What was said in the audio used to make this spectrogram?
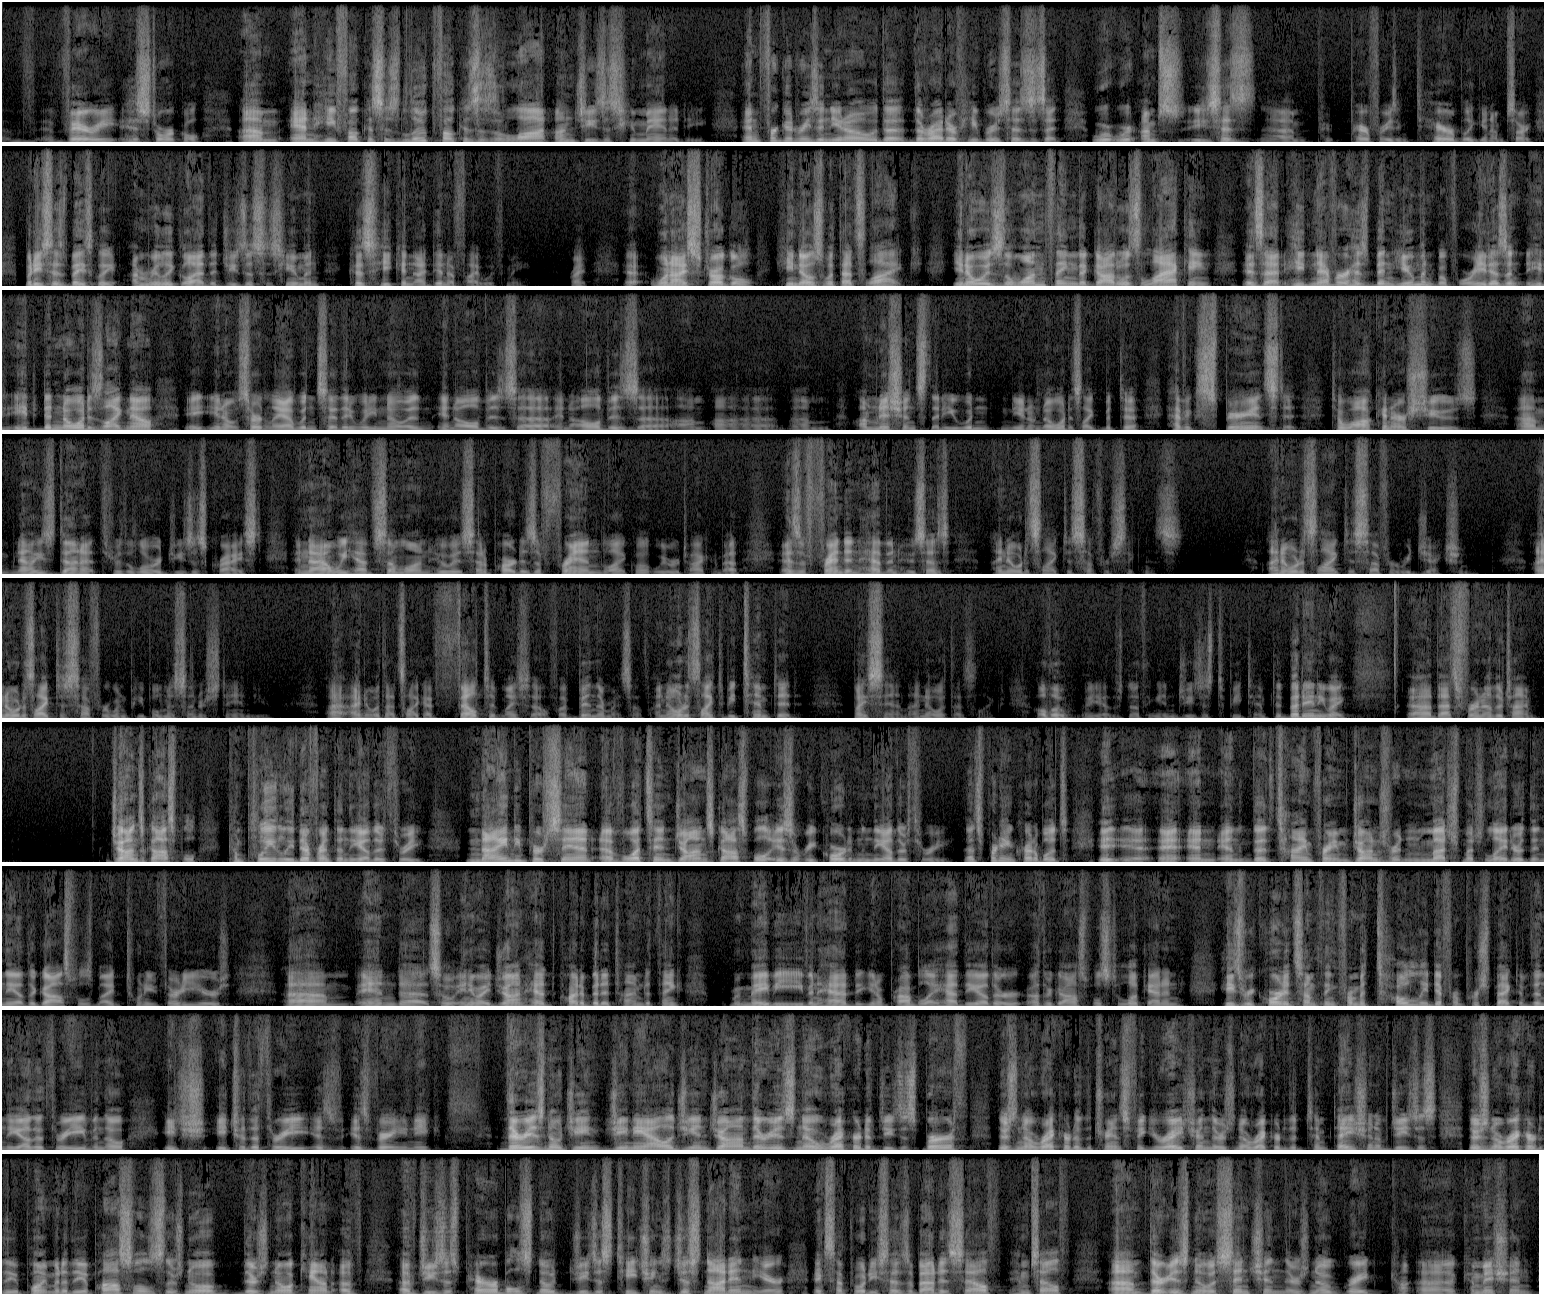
very historical. Um, and he focuses, Luke focuses a lot on Jesus' humanity and for good reason. You know, the, the writer of Hebrews says is that we're, we're, he says, um, paraphrasing terribly again, I'm sorry, but he says basically, I'm really glad that Jesus is human because he can identify with me, right? Uh, when I struggle, he knows what that's like. You know, is the one thing that God was lacking is that he never has been human before. He doesn't. He, he didn't know what it's like. Now, you know, certainly I wouldn't say that he would know in, in all of his uh, in all of his uh, um, uh, um, omniscience that he wouldn't you know know what it's like. But to have experienced it, to walk in our shoes, um, now he's done it through the Lord Jesus Christ. And now we have someone who is set apart as a friend, like what we were talking about, as a friend in heaven who says, I know what it's like to suffer sickness. I know what it's like to suffer rejection. I know what it's like to suffer when people misunderstand you. I, I know what that's like. I've felt it myself. I've been there myself. I know what it's like to be tempted by sin. I know what that's like. Although, yeah, there's nothing in Jesus to be tempted. But anyway, uh, that's for another time. John's gospel, completely different than the other three. 90% of what's in John's gospel isn't recorded in the other three. That's pretty incredible. It's, it, it, and, and the time frame, John's written much, much later than the other gospels by 20, 30 years. Um, and uh, so anyway, John had quite a bit of time to think, maybe even had, you know, probably had the other, other gospels to look at. And he's recorded something from a totally different perspective than the other three, even though each, each of the three is, is very unique. There is no gene- genealogy in John. There is no record of Jesus' birth. There's no record of the transfiguration. There's no record of the temptation of Jesus. There's no record of the appointment of the apostles. There's no, there's no account of, of Jesus' parables. No Jesus' teachings, just not in here, except what he says about himself. himself. Um, there is no ascension. There's no great uh, commission.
